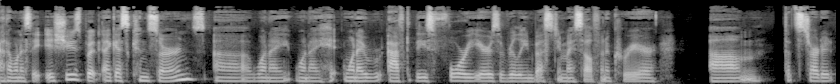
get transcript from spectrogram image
I don't want to say issues, but I guess concerns uh, when I when I hit when I after these four years of really investing myself in a career um, that started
